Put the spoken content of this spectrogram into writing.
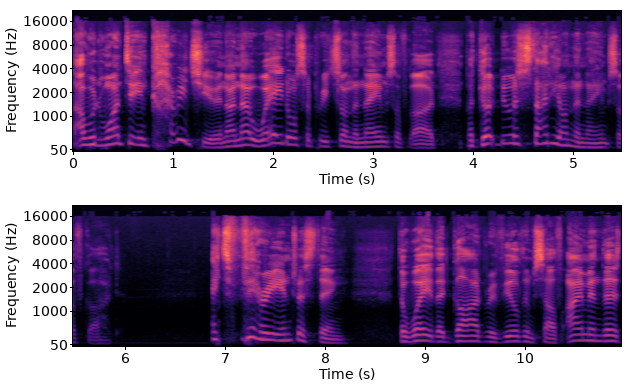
So I would want to encourage you, and I know Wade also preached on the names of God, but go do a study on the names of God. It's very interesting the way that God revealed himself. I'm in the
